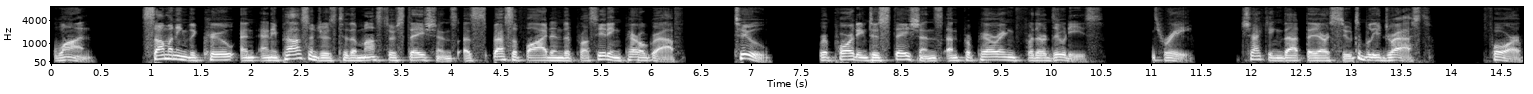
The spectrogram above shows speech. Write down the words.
1. Summoning the crew and any passengers to the muster stations as specified in the preceding paragraph. 2. Reporting to stations and preparing for their duties. 3. Checking that they are suitably dressed. 4.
